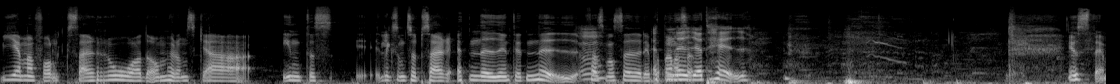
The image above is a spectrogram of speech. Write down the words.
ger man folk så här råd om hur de ska inte, liksom typ så här, ett nej är inte ett nej, Mm. fast man säger det på ett, Ett annat nej, sätt. ett hej. Just det.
